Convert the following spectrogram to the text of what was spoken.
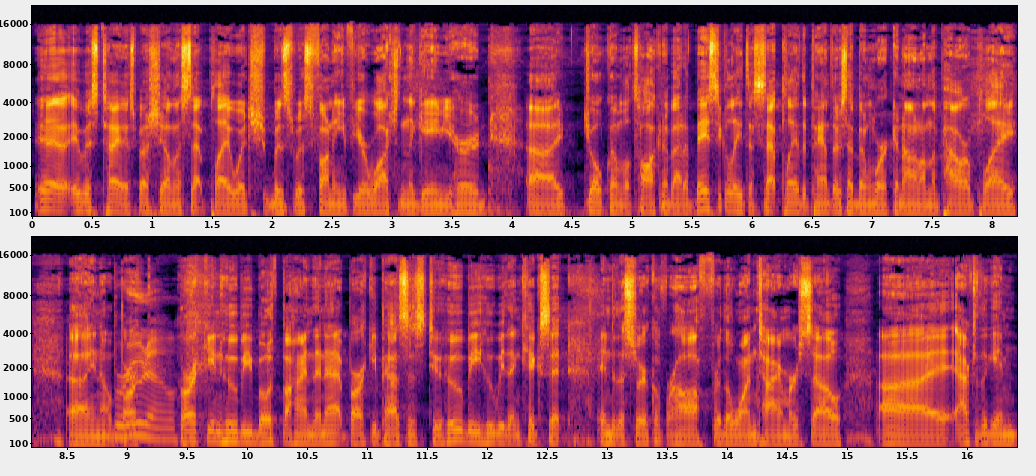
Yeah, it was tight, especially on the set play, which was was funny. If you're watching the game, you heard uh, Joe Quenneville talking about it. Basically, it's a set play the Panthers have been working on on the power play. Uh, you know, Bar- Bruno. Barkey and Hoobie both behind the net. Barkey passes to Hoobie. Hoobie then kicks it into the circle for Hoff for the one timer. So uh, after the game,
